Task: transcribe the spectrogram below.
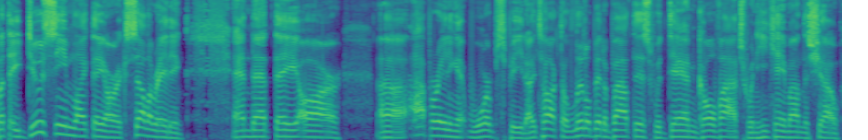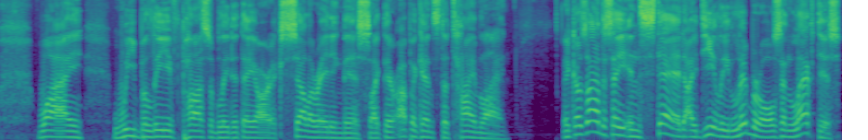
But they do seem like they are accelerating and that they are uh, operating at warp speed. I talked a little bit about this with Dan Golvach when he came on the show, why we believe possibly that they are accelerating this, like they're up against a timeline. It goes on to say, instead, ideally, liberals and leftists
